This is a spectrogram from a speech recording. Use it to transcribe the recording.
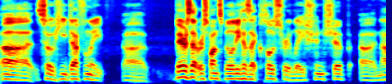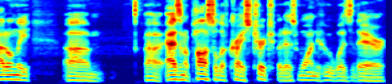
Uh, so he definitely uh, bears that responsibility, has that close relationship, uh, not only um, uh, as an apostle of Christ Church, but as one who was there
